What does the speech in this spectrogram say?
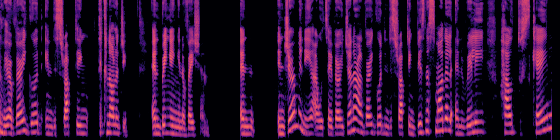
we are very good in disrupting technology and bringing innovation. And in Germany, I would say very general, very good in disrupting business model and really how to scale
